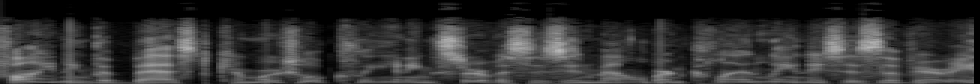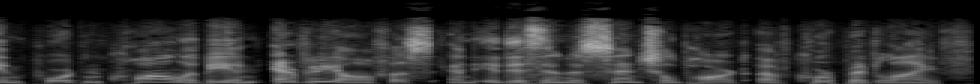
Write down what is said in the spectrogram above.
Finding the best commercial cleaning services in Melbourne cleanliness is a very important quality in every office and it is an essential part of corporate life.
